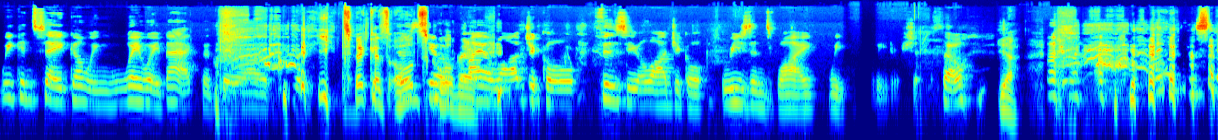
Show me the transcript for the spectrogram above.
We can say going way, way back that there are. you took us old school there. Biological, physiological reasons why we leadership. So yeah, I, don't think,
